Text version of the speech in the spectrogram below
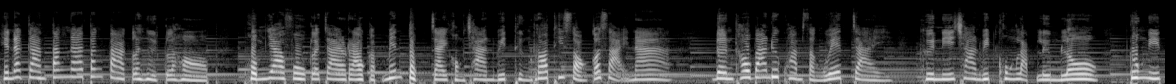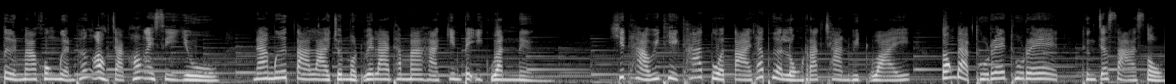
เห็นอาการตั้งหน้าตั้งตากระหืดกระหอบ ผมยาวฟูกระจายราวกับเม่นตกใจของชาญวิทย์ถึงรอบที่สองก็สายหน้า เดินเข้าบ้านด้วยความสังเวชใจ คืนนี้ชาญวิทย์คงหลับลืมโลก พรุ่งนี้ตื่นมาคงเหมือนเพิ่งออกจากห้องไอซียูหน้ามืดตาลายจนหมดเวลาทำมาหากินไปอีกวันหนึ่ง คิดหาวิธีฆ่าตัวตายถ้าเผื่อลงรักชานวิทย์ไว้ ต้องแบบทุเรศทุเรศถึงจะสาสม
